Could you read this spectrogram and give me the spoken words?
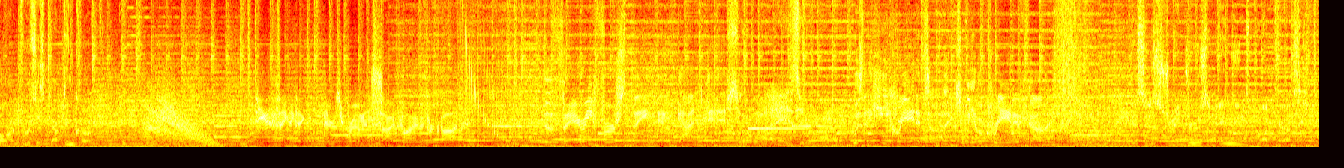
Picard versus Captain Kirk. Do you think that there's room in sci-fi for God? The very first thing that God did was that he created something. So we have a creative God. This is Strangers and Aliens Podcast.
